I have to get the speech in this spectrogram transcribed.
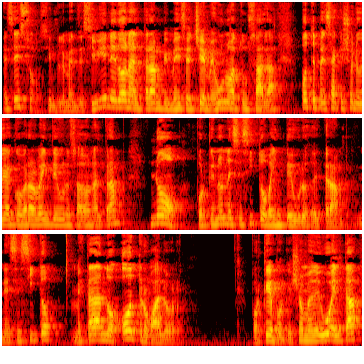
Es eso, simplemente. Si viene Donald Trump y me dice, che, me uno a tu sala, ¿vos te pensás que yo le voy a cobrar 20 euros a Donald Trump? No, porque no necesito 20 euros de Trump. Necesito, me está dando otro valor. ¿Por qué? Porque yo me doy vuelta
